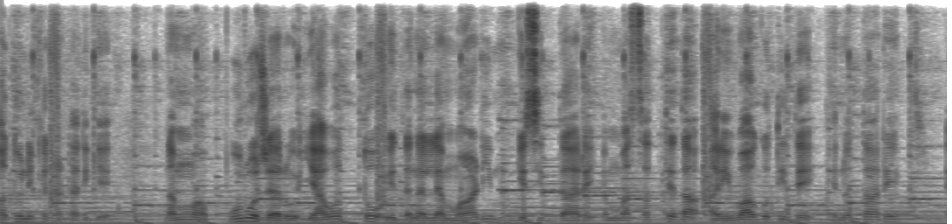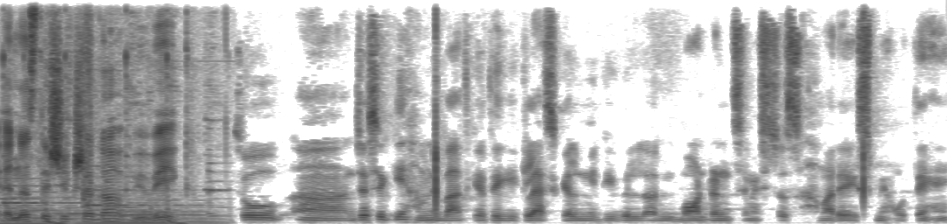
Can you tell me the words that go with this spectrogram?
ಆಧುನಿಕ ನಟರಿಗೆ ನಮ್ಮ ಪೂರ್ವಜರು ಯಾವತ್ತೋ ಇದನ್ನೆಲ್ಲ ಮಾಡಿ ಮುಗಿಸಿದ್ದಾರೆ ಎಂಬ ಸತ್ಯದ ಅರಿವಾಗುತ್ತಿದೆ ಎನ್ನುತ್ತಾರೆ ಎನ್ಎಸ್ಸಿ ಶಿಕ್ಷಕ ವಿವೇಕ್ सो जैसे कि हमने बात की थी कि क्लासिकल मिडिवल और मॉडर्न सेमेस्टर्स हमारे इसमें होते हैं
